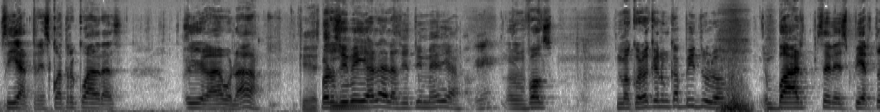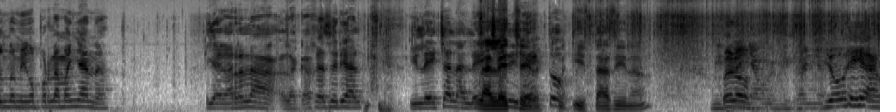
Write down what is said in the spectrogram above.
sí, a 3, 4 cuadras. Y llegaba volada. Qué Pero sí veía la de las 7 y media. Ok. En Fox. Me acuerdo que en un capítulo, Bart se despierta un domingo por la mañana y agarra la, la caja de cereal y le echa la leche, La leche. directo. Y está así, ¿no? Mi Pero- sueño, mi sueño. Yo veía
